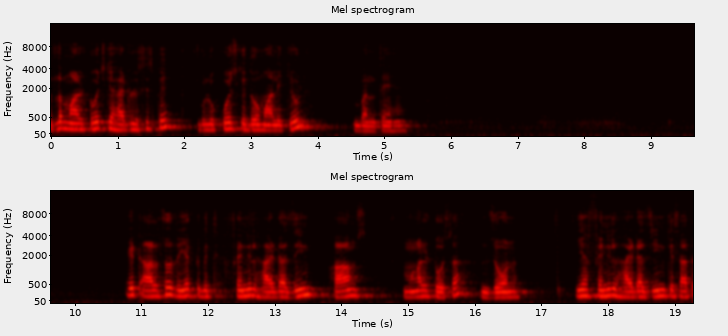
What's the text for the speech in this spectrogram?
मतलब माल्टोज के हाइड्रोलिसिस पे ग्लूकोज के दो मालिक्यूल बनते हैं। It also react with phenyl hydrazine forms maltosazone यह फेनिल हाइड्राजीन के साथ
